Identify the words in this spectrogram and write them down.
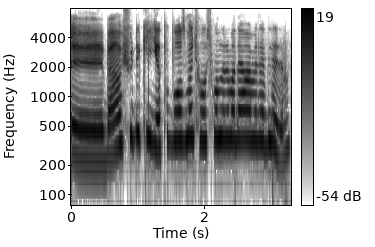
ee, ben şuradaki yapı bozma çalışmalarıma devam edebilirim.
